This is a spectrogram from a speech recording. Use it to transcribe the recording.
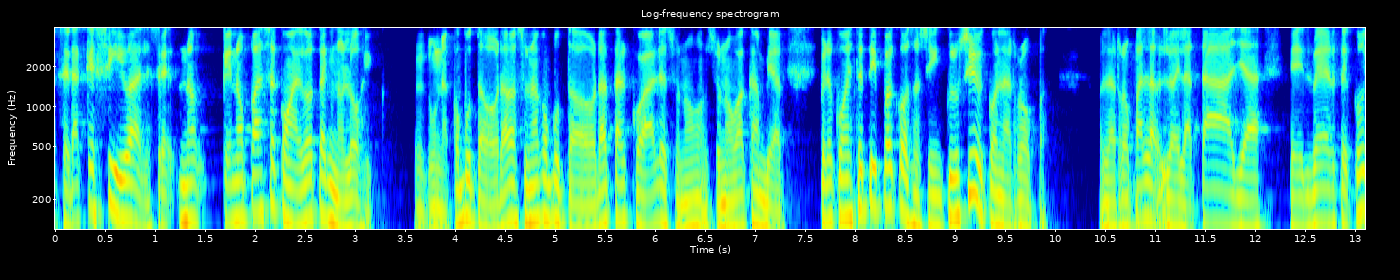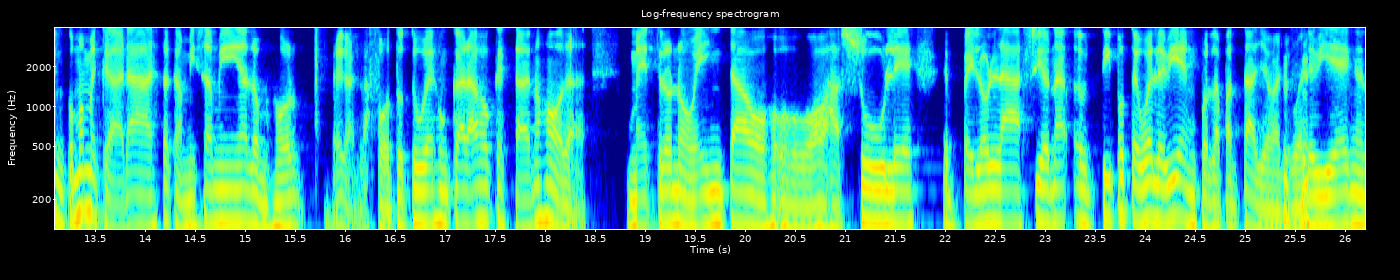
¿Será que sí, vale? No, que no pasa con algo tecnológico. Una computadora va a ser una computadora tal cual, eso no, eso no va a cambiar. Pero con este tipo de cosas, inclusive con la ropa. Con la ropa, lo, de la talla, el verte, ¿cómo me quedará esta camisa mía? A lo mejor, venga, la foto tú ves un carajo que está, no joda, metro noventa, ojos, azules, pelo lacio, el tipo te huele bien por la pantalla, ¿vale? Huele bien.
